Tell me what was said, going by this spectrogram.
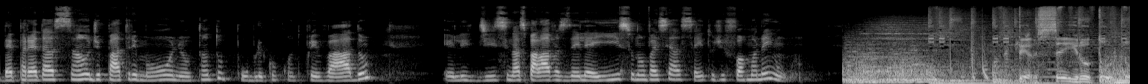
depredação de patrimônio, tanto público quanto privado. Ele disse, nas palavras dele aí, isso não vai ser aceito de forma nenhuma. Terceiro turno.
